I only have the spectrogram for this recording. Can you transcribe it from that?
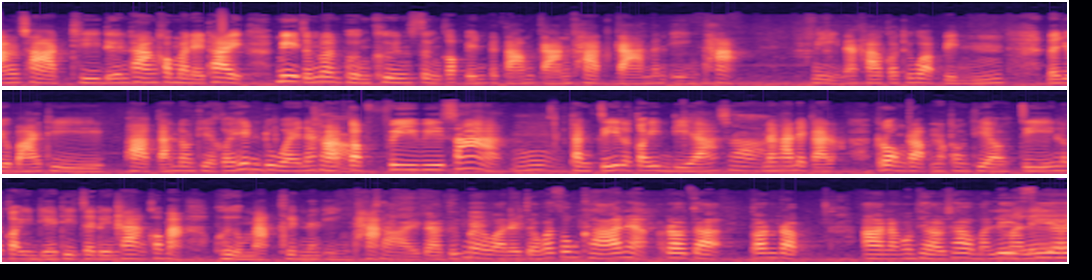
ต่างชาติที่เดินทางเข้ามาในไทย มีจำนวนเพิ่มขึ้นซึ่งก็เป็นไปตามการคาดการณ์นั่นเองค่ะ นี่นะคะก็ถือว่าเป็นนโยบายที่ภาคการท่องเที่ยวก็เห็นด้วยนะคะ ค่ะกับฟรีวีซ่าอืมทางจีนแล้วก็อินเดียใช่ นะคะในการรองรับนักท่องเที่ยวจีนแล้วก็อินเดียที่จะเดินทางเข้ามาเพิ่มมากขึ้นนั่นเองค่ะ ใช่ค่ะถึงแม้ว่าในจังหวัดสงขลาเนี่ยเราจะต้อนรับอ่านักท่องเที่ยวชาวมาเลมาเลเซีย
